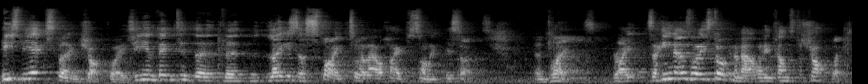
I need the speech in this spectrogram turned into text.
He's the expert in shock waves. He invented the, the laser spike to allow hypersonic missiles and planes, right? So he knows what he's talking about when it comes to shockwaves.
